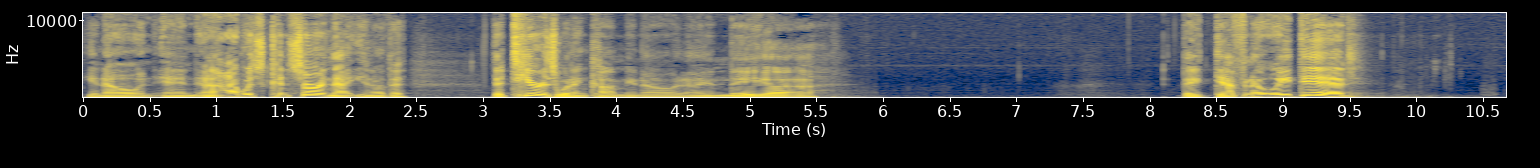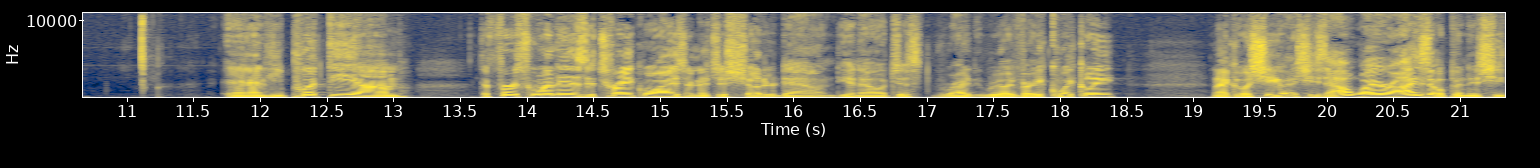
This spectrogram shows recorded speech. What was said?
you know, and, and, and I was concerned that, you know, the, the tears wouldn't come, you know, and, and they uh they definitely did. And he put the um the first one is a tranquilizer and it just shut her down, you know, just right really very quickly. And I go, she she's out. Why are her eyes open? Is she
